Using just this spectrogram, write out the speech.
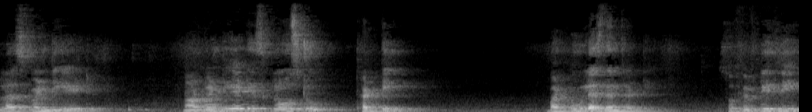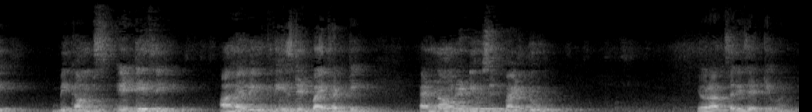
plus 28 now 28 is close to 30 but 2 less than 30 so 53 becomes 83. I have increased it by 30 and now reduce it by 2. Your answer is 81.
